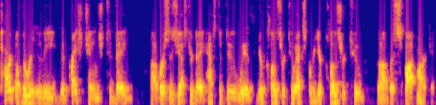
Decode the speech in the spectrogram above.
part of the the, the price change today uh, versus yesterday has to do with you're closer to expiry, you're closer to uh, the spot market.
